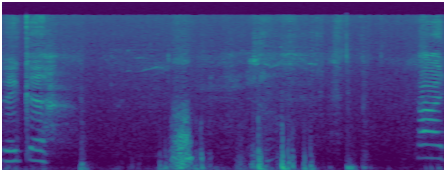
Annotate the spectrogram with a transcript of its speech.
Bigger. Bye.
